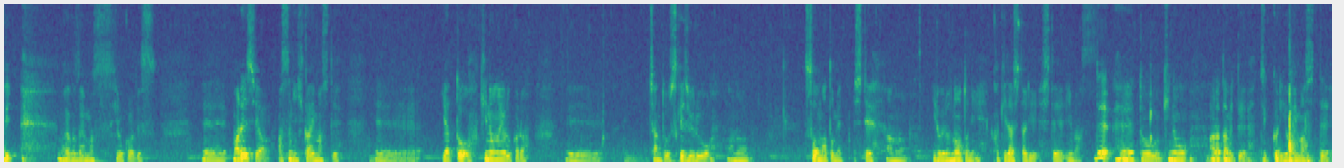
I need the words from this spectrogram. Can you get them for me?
はい、おはようございます。広川です。えーマレーシア明日に控えまして、えーやっと昨日の夜から、えーちゃんとスケジュールをあの総まとめしてあのいろいろノートに書き出したりしています。で、えっ、と昨日改めてじっくり読みまして、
